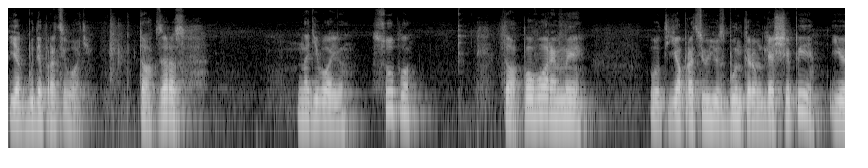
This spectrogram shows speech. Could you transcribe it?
як буде працювати. Так, зараз надіваю супло. Так, поваримо ми. От я працюю з бункером для щепи і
